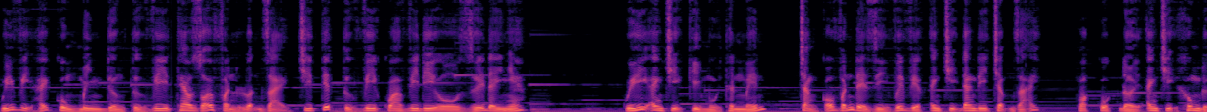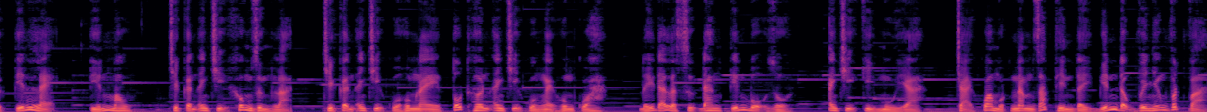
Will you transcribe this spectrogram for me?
quý vị hãy cùng mình Đường Tử Vi theo dõi phần luận giải chi tiết tử vi qua video dưới đây nhé. Quý anh chị kỳ mùi thân mến, chẳng có vấn đề gì với việc anh chị đang đi chậm rãi, hoặc cuộc đời anh chị không được tiến lẹ, tiến mau. Chỉ cần anh chị không dừng lại, chỉ cần anh chị của hôm nay tốt hơn anh chị của ngày hôm qua, đấy đã là sự đang tiến bộ rồi. Anh chị kỳ mùi à, trải qua một năm giáp thìn đầy biến động với những vất vả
